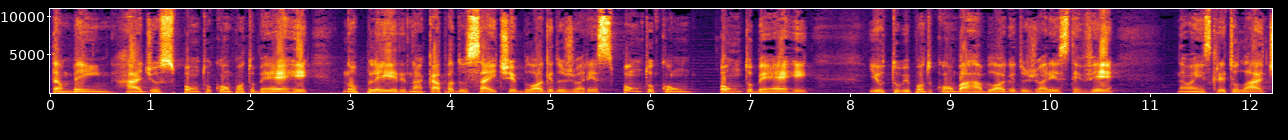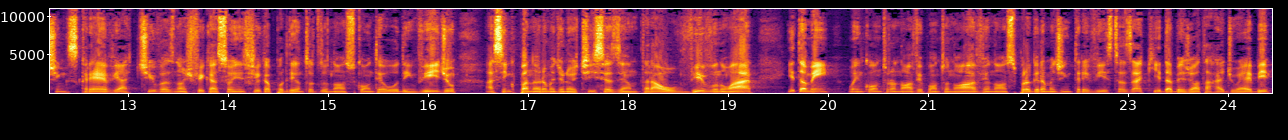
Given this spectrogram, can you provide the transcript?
também radios.com.br, no player na capa do site blogdojuarez.com.br, youtube.com.br blog do Juarez TV. Não é inscrito lá, te inscreve, ativa as notificações fica por dentro do nosso conteúdo em vídeo, assim que o Panorama de Notícias entrar ao vivo no ar e também o Encontro 9.9, nosso programa de entrevistas aqui da BJ Rádio Web.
